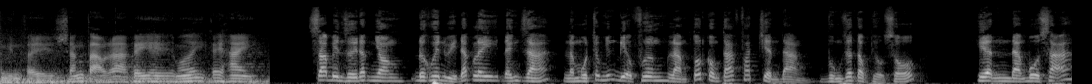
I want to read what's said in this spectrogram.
mình phải sáng tạo ra cái mới, cái hay. Xã biên giới Đắc Nhong được huyện ủy Đắc Lây đánh giá là một trong những địa phương làm tốt công tác phát triển đảng vùng dân tộc thiểu số. Hiện Đảng bộ xã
